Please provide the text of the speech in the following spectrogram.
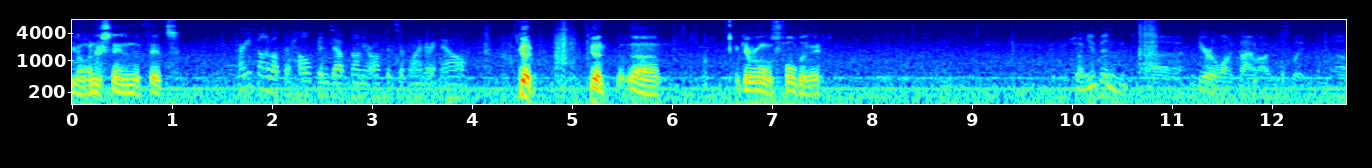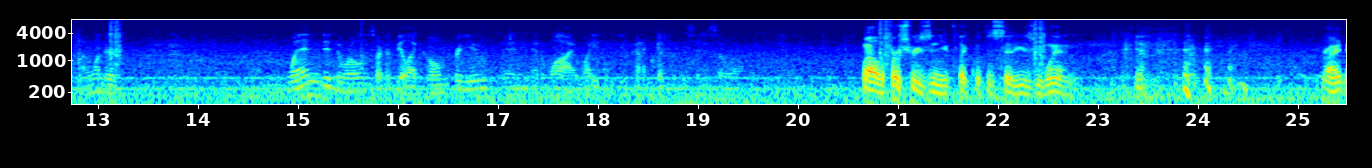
you know, understanding the fits. How are you feeling about the health and depth on your offensive line right now? Good, good. Uh, I think everyone was full today. Sean, you've been uh, here a long time, obviously. Um, I wonder, when did New Orleans start to feel like home for you, and, and why? Why do you think you kind of clicked with the city so well? Well, the first reason you click with the city is you win. right?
